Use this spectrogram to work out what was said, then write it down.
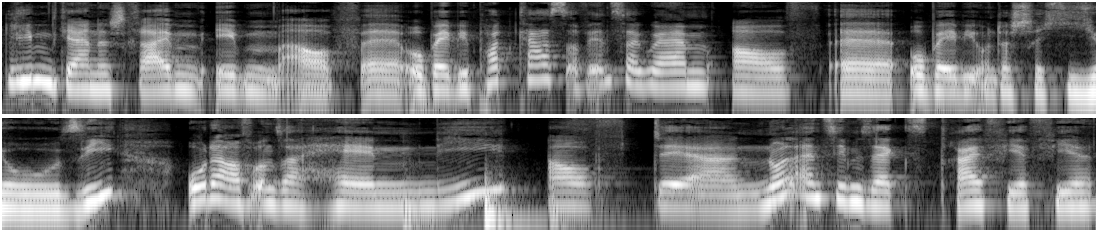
liebend gerne schreiben, eben auf äh, obaby Podcast auf Instagram, auf äh, obaby-josi oder auf unser Handy auf der 0176 344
